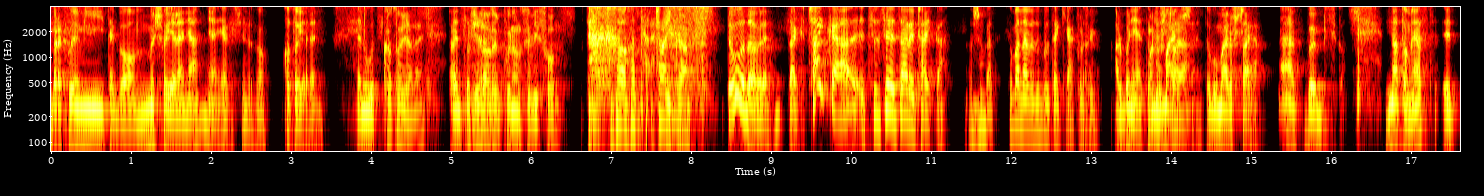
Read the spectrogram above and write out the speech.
Brakuje mi tego myszojelenia, nie, jak się nazywa? Kotojeleń. Ten łódzki. Kotojeleń. Ten, Tak, co wieloryb płynący Wisłą. o, tak. Czajka. To było dobre. Tak, Czajka, Cezary Czajka na przykład. Chyba nawet był taki aktor. Tutaj. Albo nie, to Mariusz był Mariusz. To był Mariusz Czaja. A, byłem blisko. Natomiast y,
